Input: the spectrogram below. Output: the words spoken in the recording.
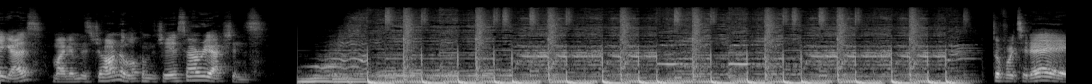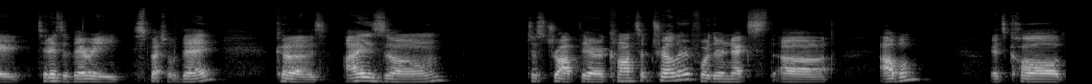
Hey guys, my name is John and welcome to JSR Reactions. So for today, today's a very special day because IZ*ONE just dropped their concept trailer for their next uh, album. It's called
